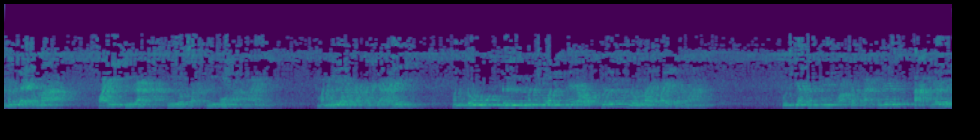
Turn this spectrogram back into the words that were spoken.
เข้าใจคำว่า ไฟคือราคะคือโทสะคือโมหะไหมมันไม่ยอมให้เราเข้าใจ มันดูดื้อมันชวนให้เราเคลิ้มหลงไหลไปกับมันพุทธเจ้าท่านไม่ให้ความสำคัญเขาจะตัดเลย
